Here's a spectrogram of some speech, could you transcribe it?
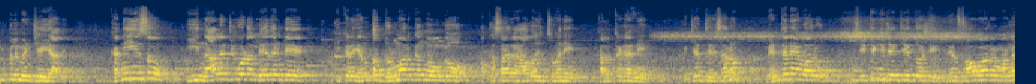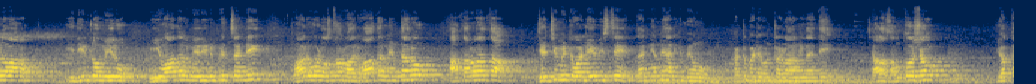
ఇంప్లిమెంట్ చేయాలి. కనీసం ఈ నాలెడ్జ్ కూడా లేదంటే ఇక్కడ ఎంత దుర్మార్గంగా ఉందో ఒక్కసారి ఆలోచించమని కలెక్టర్ గారిని విజ్ఞప్తి చేశాను. వెంటనే వారు సిట్టింగ్ జడ్జి తోటి రేపు సోమవారం మంగళవారం ఈ దీంట్లో మీరు మీ వాదనలు మీరు వినిపించండి. వారు కూడా వస్తారు వారి వాదన వింటారు. ఆ తర్వాత జడ్జిమెంట్ వాళ్ళు ఏమిస్తే దాని నిర్ణయానికి మేము కట్టుబడి ఉంటాం అనేది చాలా సంతోషం. ఈ యొక్క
